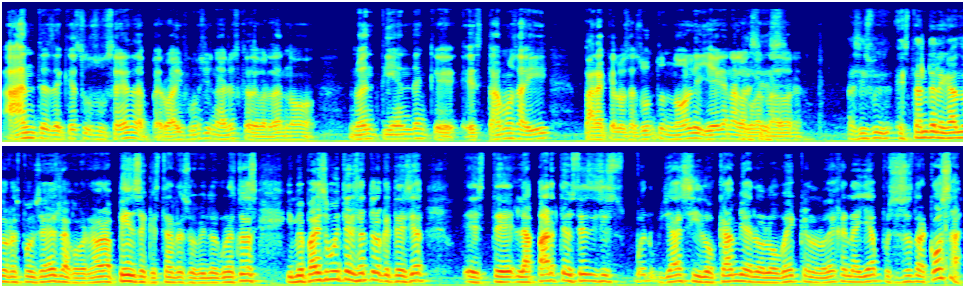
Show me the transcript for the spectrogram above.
antes de que esto suceda, pero hay funcionarios que de verdad no no entienden que estamos ahí para que los asuntos no le lleguen a la gobernadora. Así es, están delegando responsabilidades, la gobernadora piensa que están resolviendo algunas cosas. Y me parece muy interesante lo que te decía, este, la parte de ustedes dices, bueno, ya si lo cambian o lo becan o lo dejan allá, pues es otra cosa.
